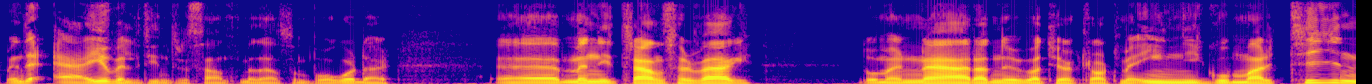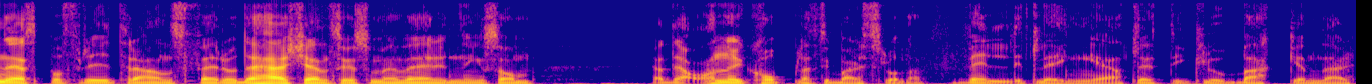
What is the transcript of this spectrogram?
Men det är ju väldigt intressant med det som pågår där. Eh, men i transferväg, de är nära nu att göra klart med Inigo Martinez på fri transfer och det här känns ju som en värvning som Ja, han har ju kopplats till Barcelona väldigt länge, Atletic-klubbbacken där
